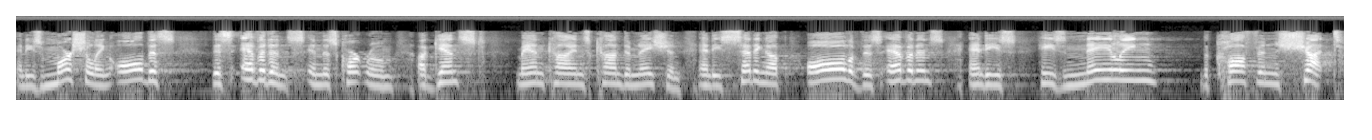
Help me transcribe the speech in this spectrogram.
And he's marshaling all this, this evidence in this courtroom against mankind's condemnation. And he's setting up all of this evidence and he's, he's nailing the coffin shut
